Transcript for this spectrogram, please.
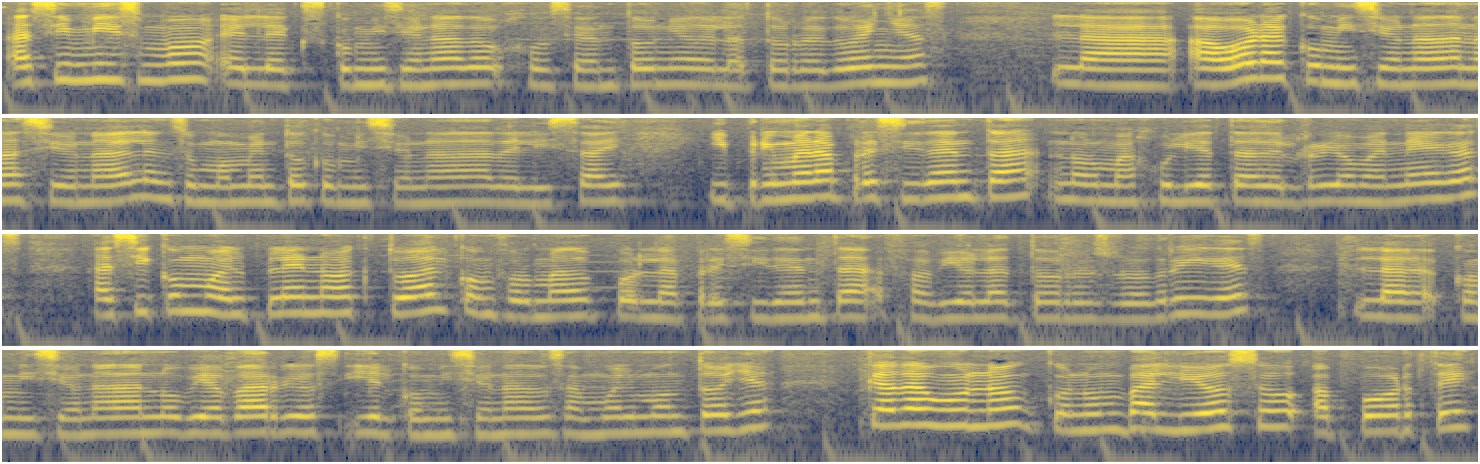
Asimismo, el excomisionado José Antonio de la Torre Dueñas, la ahora comisionada nacional, en su momento comisionada del ISAI y primera presidenta Norma Julieta del Río Menegas, así como el pleno actual conformado por la presidenta Fabiola Torres Rodríguez, la comisionada Nubia Barrios y el comisionado Samuel Montoya, cada uno con un valioso aporte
